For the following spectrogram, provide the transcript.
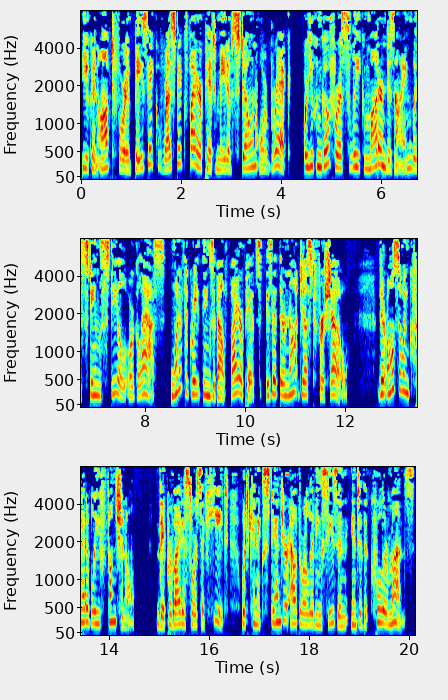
You can opt for a basic rustic fire pit made of stone or brick or you can go for a sleek modern design with stainless steel or glass. One of the great things about fire pits is that they're not just for show. They're also incredibly functional. They provide a source of heat which can extend your outdoor living season into the cooler months.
